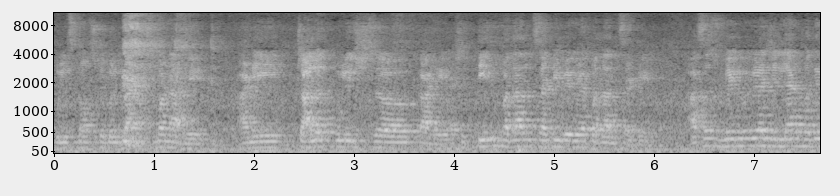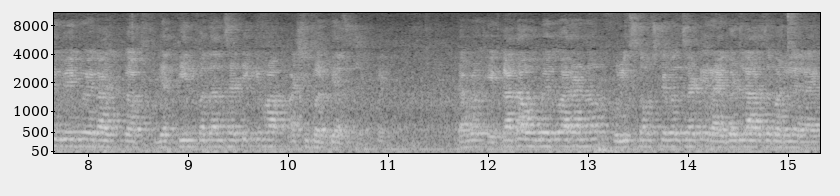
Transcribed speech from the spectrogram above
पोलीस कॉन्स्टेबल बॅट्समन आहे आणि चालक पोलीस आहे? असे तीन पदांसाठी वेगवेगळ्या पदांसाठी. असंच वेगवेगळ्या जिल्ह्यांमध्ये वेगवेगळ्या या तीन पदांसाठी किंवा अशी भरती असू शकते. त्यामुळे एखादा उमेदवारानं पोलीस कॉन्स्टेबलसाठी रायगडला अर्ज भरलेला आहे.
